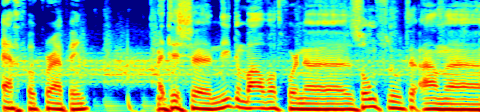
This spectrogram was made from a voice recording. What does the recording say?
echt veel crap in. Het is uh, niet normaal wat voor een uh, zonvloed aan uh,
